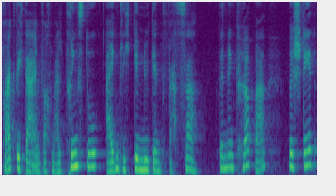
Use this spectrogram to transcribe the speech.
Frag dich da einfach mal, trinkst du eigentlich genügend Wasser? Denn dein Körper besteht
